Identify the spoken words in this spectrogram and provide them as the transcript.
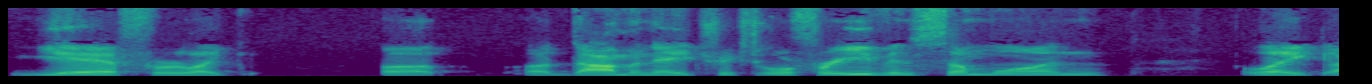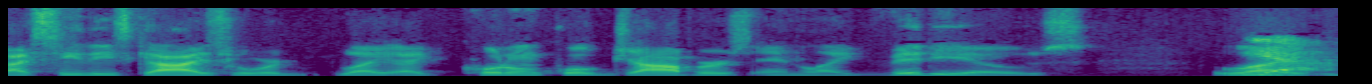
yeah, for like a, a dominatrix or for even someone like I see these guys who are like, like quote unquote jobbers in like videos, like yeah.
